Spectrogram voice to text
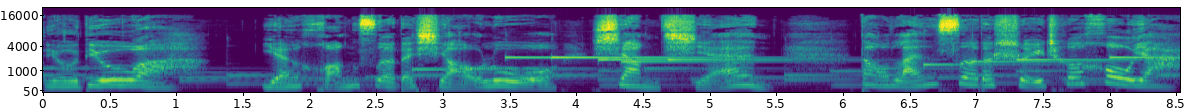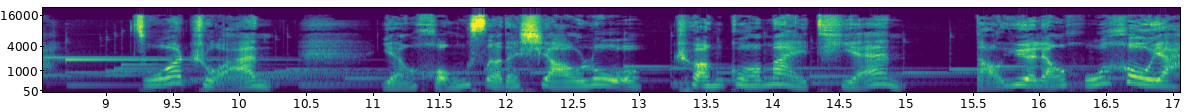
丢丢啊，沿黄色的小路向前，到蓝色的水车后呀，左转，沿红色的小路穿过麦田，到月亮湖后呀，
